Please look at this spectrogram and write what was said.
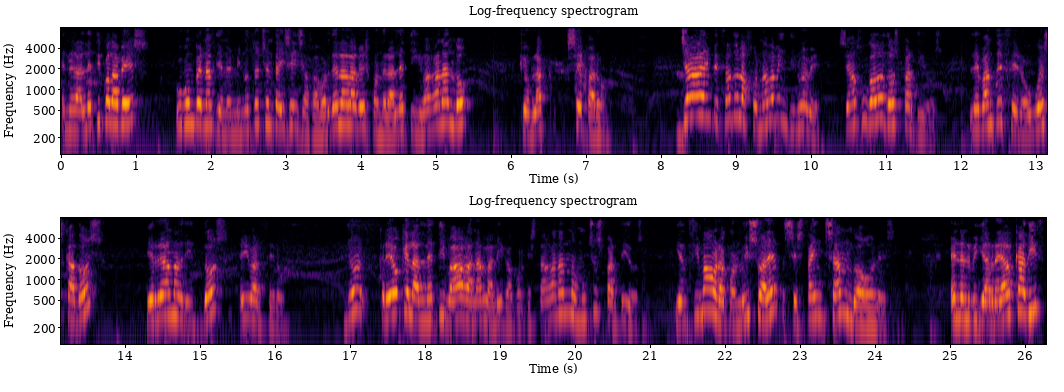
En el Atlético Alavés hubo un penalti en el minuto 86 a favor del Alavés cuando el Atleti iba ganando, que Oblak se paró. Ya ha empezado la jornada 29. Se han jugado dos partidos. Levante 0, Huesca 2 y Real Madrid 2, Eibar 0. Yo creo que el Atleti va a ganar la liga porque está ganando muchos partidos y encima ahora con Luis Suárez se está hinchando a goles. En el Villarreal Cádiz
